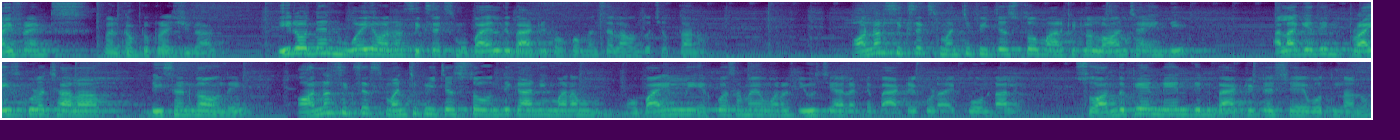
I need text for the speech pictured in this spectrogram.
Hi friends welcome to prize guard ఈరోజు నేను హువై ఆనర్ సిక్స్ ఎక్స్ మొబైల్ది బ్యాటరీ పర్ఫార్మెన్స్ ఎలా ఉందో చెప్తాను. ఆనర్ సిక్స్ ఎక్స్ మంచి ఫీచర్స్తో మార్కెట్లో లాంచ్ అయింది. అలాగే దీని ప్రైస్ కూడా చాలా డీసెంట్గా ఉంది. ఆనర్ సిక్స్ ఎక్స్ మంచి ఫీచర్స్తో ఉంది కానీ మనం మొబైల్ని ఎక్కువ సమయం వరకు యూజ్ చేయాలంటే బ్యాటరీ కూడా ఎక్కువ ఉండాలి. సో అందుకే నేను దీన్ని బ్యాటరీ టెస్ట్ చేయబోతున్నాను.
